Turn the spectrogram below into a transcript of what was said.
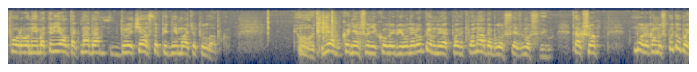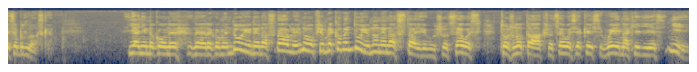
порваний матеріал, так треба дуже часто піднімати оту лапку. От. Я б, звісно, ніколи б його не робив, але як понадобилося, все змосив. Так що, може кому сподобається, будь ласка. Я ні на кого не, не рекомендую, не наставлю. Ну, в общем, рекомендую, але не настаю, що це ось тожно так, що це ось якийсь винахід є. Ні.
